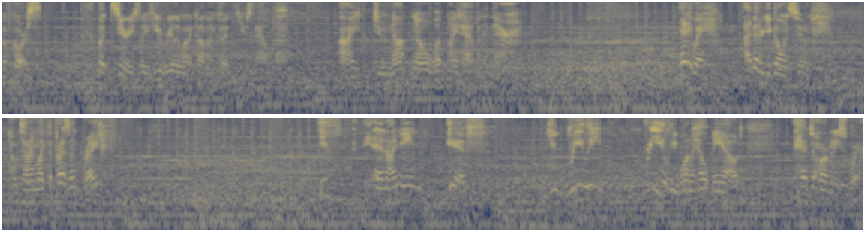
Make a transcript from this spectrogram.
of course. But seriously, if you really want to come, I could use the help. I do not know what might happen in there. Anyway, I better get going soon. No time like the present, right? If, and I mean if, you really, really want to help me out, head to Harmony Square.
